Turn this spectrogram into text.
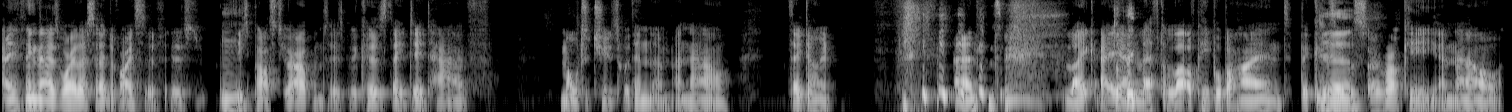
I think that is why they're so divisive. Is mm. these past two albums is because they did have multitudes within them, and now they don't. and like AM they... left a lot of people behind because yeah. it was so rocky, and now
